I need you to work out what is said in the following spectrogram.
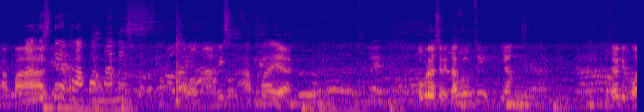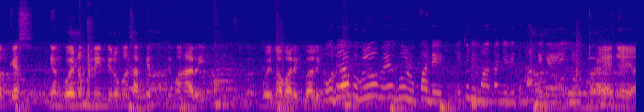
Apa manis gitu. deh perlakuan manis. Kalau manis apa ya? Gue pernah cerita belum sih yang misalnya di podcast yang gue nemenin di rumah sakit lima hari gue nggak balik-balik. Udah apa belum ya? Gue lupa deh. Itu di mantan jadi teman deh kayaknya. Kayaknya ya.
